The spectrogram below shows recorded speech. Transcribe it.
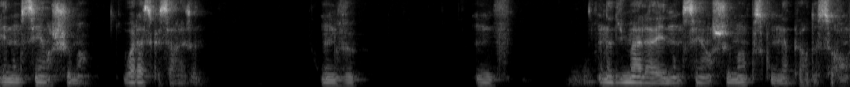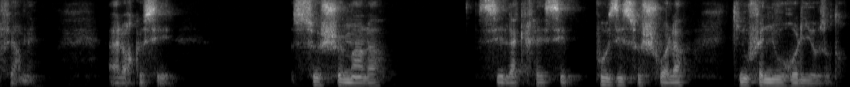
énoncez un chemin. Voilà ce que ça résonne. On veut, on a du mal à énoncer un chemin parce qu'on a peur de se renfermer. Alors que c'est ce chemin-là, c'est la créer c'est poser ce choix-là qui nous fait nous relier aux autres.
